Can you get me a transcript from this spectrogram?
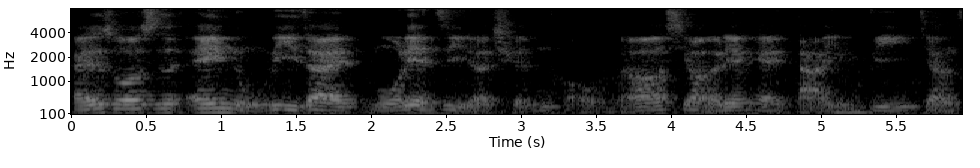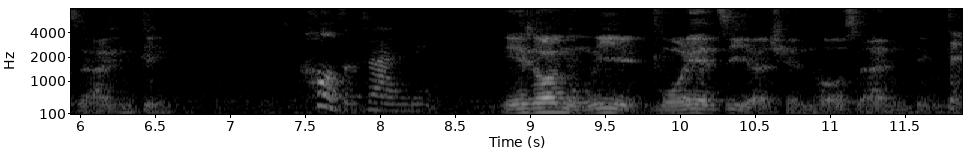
还是说是 A 努力在磨练自己的拳头，然后希望有一天可以打赢 B，这样是安定？后者是安定。你是说努力磨练自己的拳头是安定？对。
